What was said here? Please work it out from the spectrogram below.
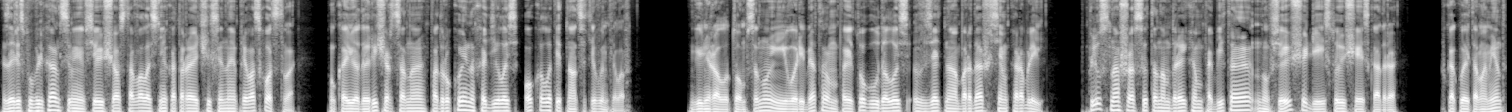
За республиканцами все еще оставалось некоторое численное превосходство – у Кайода Ричардсона под рукой находилось около 15 вымпелов. Генералу Томпсону и его ребятам по итогу удалось взять на абордаж 7 кораблей, плюс наша с Итаном Дрейком побитая, но все еще действующая эскадра. В какой-то момент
